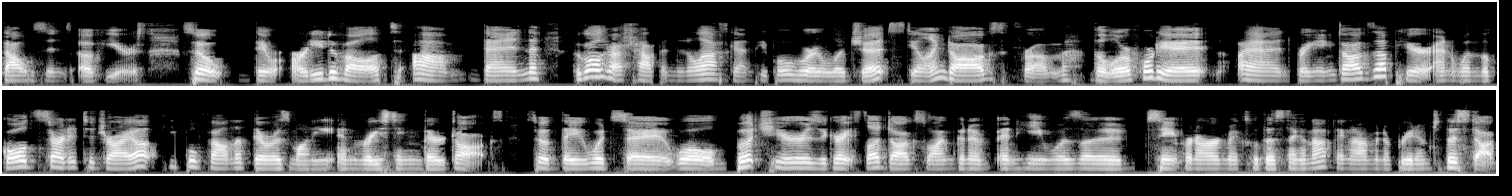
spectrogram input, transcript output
thousands of years. So they were already developed. Um, then the gold rush happened in Alaska, and people were legit stealing dogs from the lower 48 and bringing dogs up here. And when the gold started to dry up, people found that there was money in racing their dogs. So they would say, well, Butch here is a great sled dog, so I'm gonna, and he was a St. Bernard mixed with this thing and that thing, and I'm gonna breed him to this dog.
